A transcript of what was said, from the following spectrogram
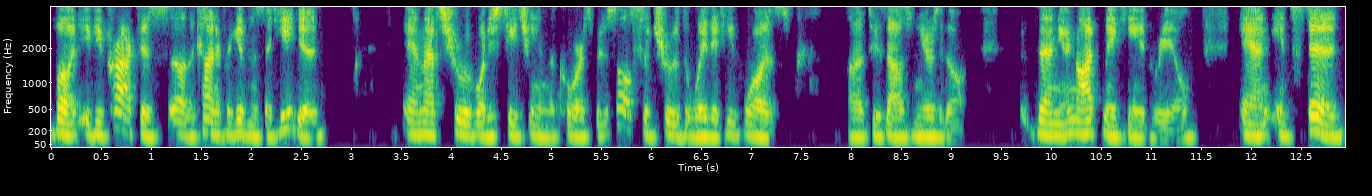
But if you practice uh, the kind of forgiveness that he did, and that's true of what he's teaching in the Course, but it's also true of the way that he was uh, 2,000 years ago, then you're not making it real. And instead,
